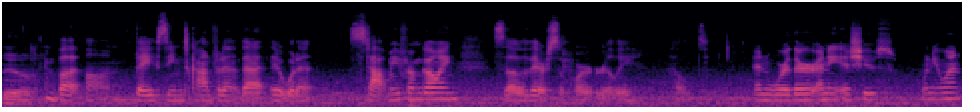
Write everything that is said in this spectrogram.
Yeah. but um, they seemed confident that it wouldn't stop me from going. So their support really helped. And were there any issues when you went?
